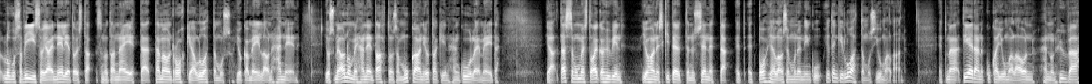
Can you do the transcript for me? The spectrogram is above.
luvussa 5 ja 14 sanotaan näin, että tämä on rohkea luottamus, joka meillä on häneen. Jos me annamme hänen tahtonsa mukaan jotakin, hän kuulee meitä. Ja tässä mun mielestä on aika hyvin Johannes kiteyttänyt sen, että et, et pohjalla on semmoinen niin kuin jotenkin luottamus Jumalaan. Että mä tiedän, kuka Jumala on. Hän on hyvä,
